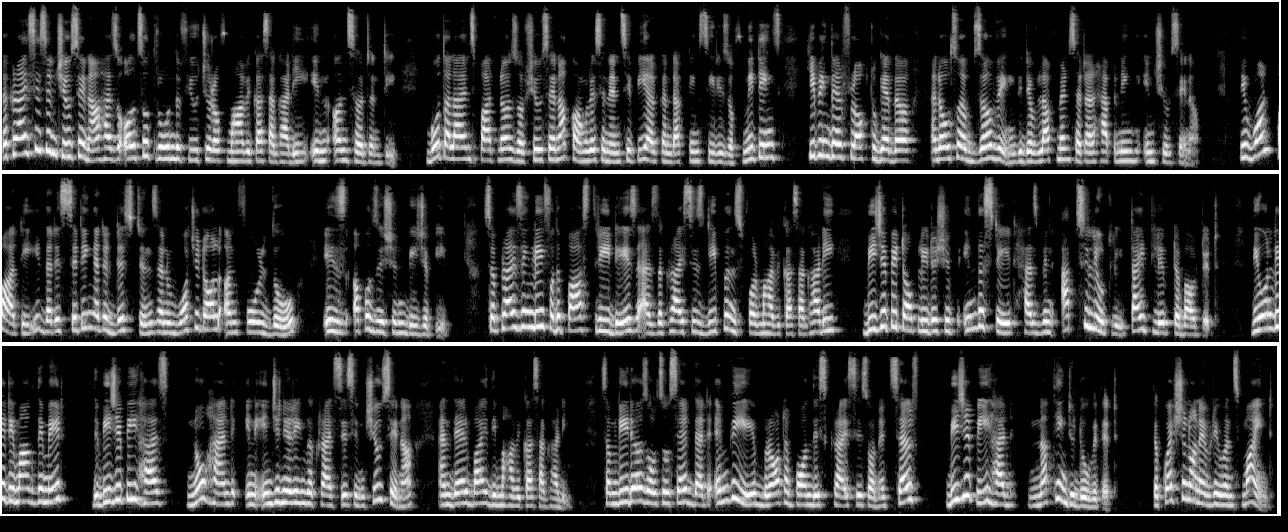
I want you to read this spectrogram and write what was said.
The crisis in Shiv Sena has also thrown the future of Mahavikas Aghadi in uncertainty. Both alliance partners of Shiv Sena, Congress and NCP are conducting series of meetings, keeping their flock together and also observing the developments that are happening in Shiv Sena. The one party that is sitting at a distance and watch it all unfold though is opposition BJP. Surprisingly, for the past three days, as the crisis deepens for Mahavikas Aghadi, BJP top leadership in the state has been absolutely tight-lipped about it. The only remark they made, the BJP has no hand in engineering the crisis in Shiv Sena and thereby the Mahavikas Aghadi. Some leaders also said that MVA brought upon this crisis on itself BJP had nothing to do with it. The question on everyone's mind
